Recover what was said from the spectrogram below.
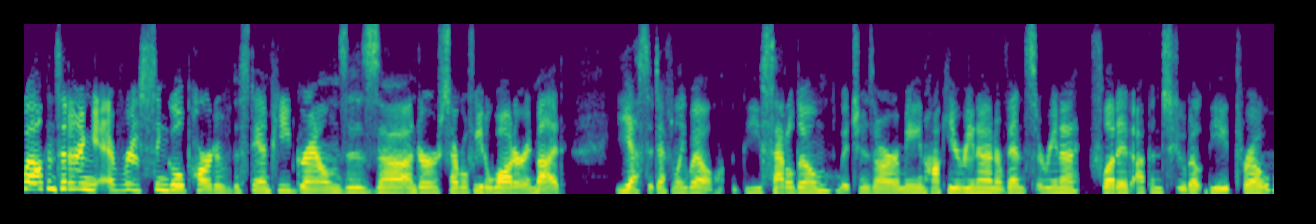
Well, considering every single part of the Stampede grounds is uh, under several feet of water and mud, yes, it definitely will. The Saddledome, which is our main hockey arena and our events arena, flooded up into about the eighth row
